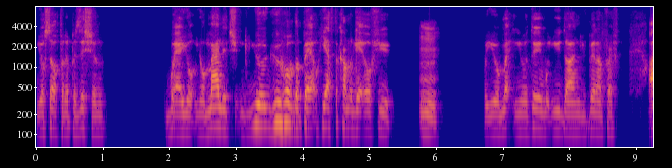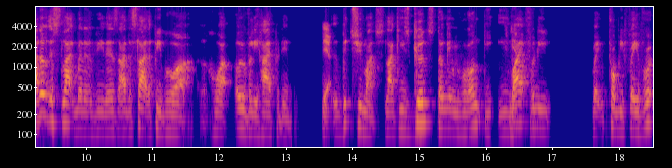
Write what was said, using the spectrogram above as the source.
yourself in a position where you're you're managed. You you hold the belt. He has to come and get it off you. Mm. But you're you were doing what you done. You've been unprofessional. I don't dislike Benavidez. I dislike the people who are who are overly hyping him. Yeah, a bit too much. Like he's good. Don't get me wrong. He, he's yeah. rightfully probably favorite.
